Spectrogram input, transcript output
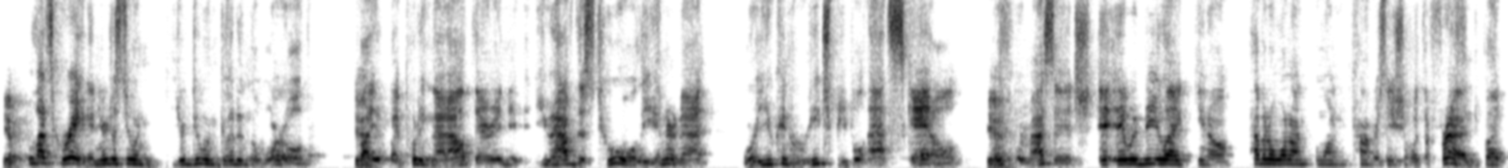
yep. well, that's great. And you're just doing you're doing good in the world yeah. by by putting that out there. And you have this tool, the internet, where you can reach people at scale yeah. with your message. It, it would be like you know having a one-on-one conversation with a friend, but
